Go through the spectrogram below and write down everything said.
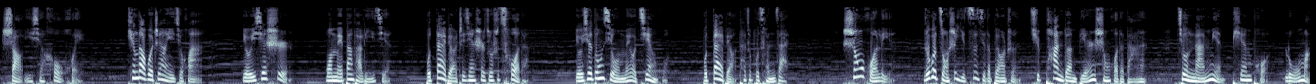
少一些后悔。听到过这样一句话：有一些事我没办法理解，不代表这件事就是错的；有些东西我们没有见过，不代表它就不存在。生活里。如果总是以自己的标准去判断别人生活的答案，就难免偏颇鲁莽。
